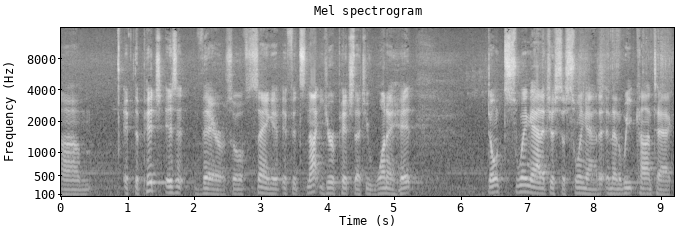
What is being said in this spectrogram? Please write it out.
Um, if the pitch isn't there, so saying if, if it's not your pitch that you want to hit, don't swing at it just to swing at it and then weak contact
